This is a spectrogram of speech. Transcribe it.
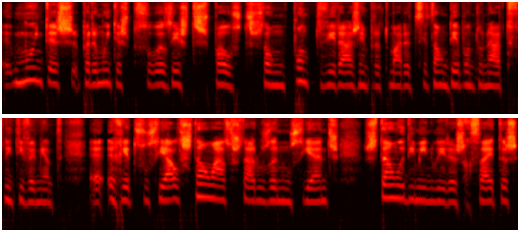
Uh, muitas, para muitas pessoas estes posts são um ponto de viragem para tomar a decisão de abandonar definitivamente a rede social. Estão a assustar os anunciantes, estão a diminuir as receitas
